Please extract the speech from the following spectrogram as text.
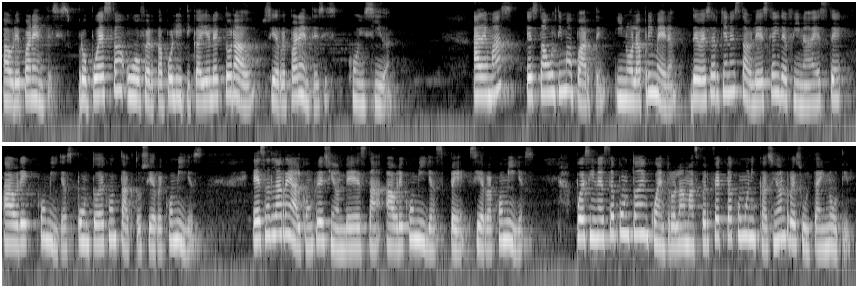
abre paréntesis, propuesta u oferta política y electorado, cierre paréntesis, coincidan. Además, esta última parte, y no la primera, debe ser quien establezca y defina este abre comillas, punto de contacto, cierre comillas. Esa es la real concreción de esta abre comillas, P, cierra comillas. Pues sin este punto de encuentro la más perfecta comunicación resulta inútil.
